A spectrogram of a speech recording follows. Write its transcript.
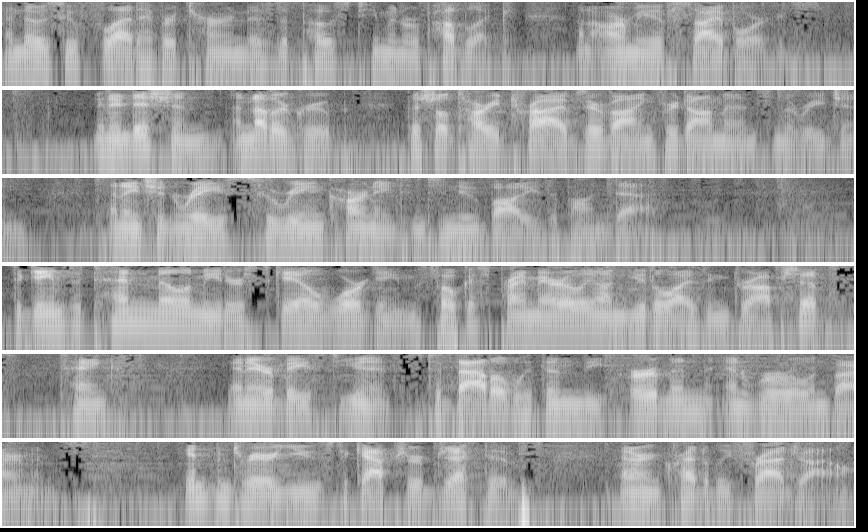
and those who fled have returned as the Post Human Republic, an army of cyborgs. In addition, another group, the Shaltari tribes, are vying for dominance in the region, an ancient race who reincarnate into new bodies upon death. The game's a 10mm scale wargame focused primarily on utilizing dropships, tanks, and air based units to battle within the urban and rural environments. Infantry are used to capture objectives and are incredibly fragile.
